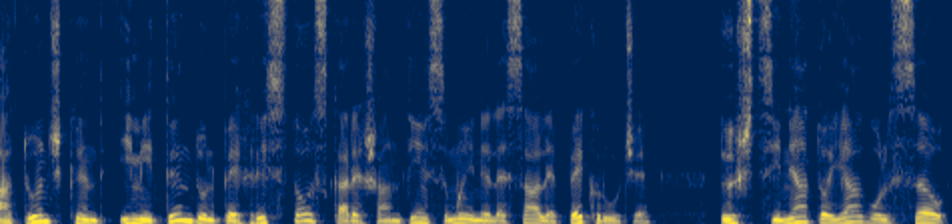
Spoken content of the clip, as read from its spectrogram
atunci când, imitându-l pe Hristos care și-a întins mâinile sale pe cruce, își ținea toiagul său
